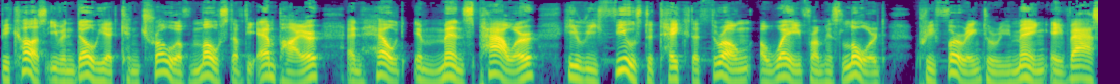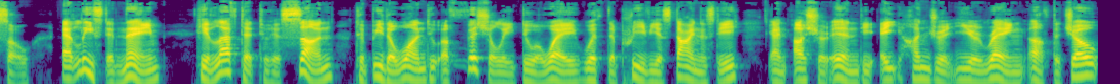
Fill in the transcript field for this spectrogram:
because even though he had control of most of the empire and held immense power, he refused to take the throne away from his lord, preferring to remain a vassal, at least in name. He left it to his son to be the one to officially do away with the previous dynasty and usher in the 800 year reign of the Zhou.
